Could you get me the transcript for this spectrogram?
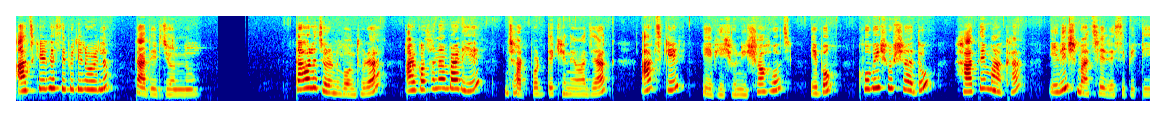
আজকের রেসিপিটি রইল তাদের জন্য। তাহলে চলুন বন্ধুরা, আর কথা না বাড়িয়ে ঝটপট দেখে নেওয়া যাক আজকের এই ভীষণই সহজ এবং খুবই সুস্বাদু হাতে মাখা ইলিশ মাছের রেসিপিটি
